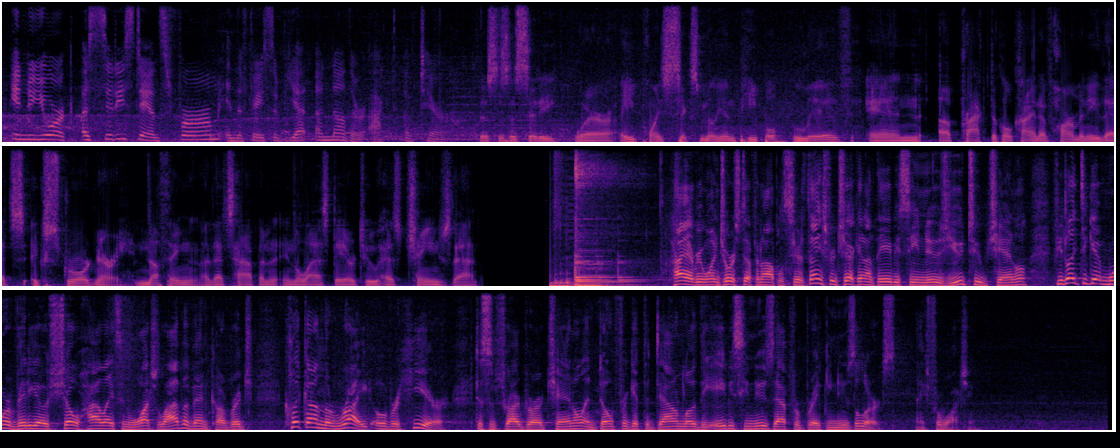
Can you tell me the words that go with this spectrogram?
In New York, a city stands firm in the face of yet another act of terror. This is a city where 8.6 million people live in a practical kind of harmony that's extraordinary. Nothing that's happened in the last day or two has changed that. Hi, everyone. George Stephanopoulos here. Thanks for checking out the ABC News YouTube channel. If you'd like to get more videos, show highlights, and watch live event coverage, click on the right over here to subscribe to our channel. And don't forget to download the ABC News app for breaking news alerts. Thanks for watching.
